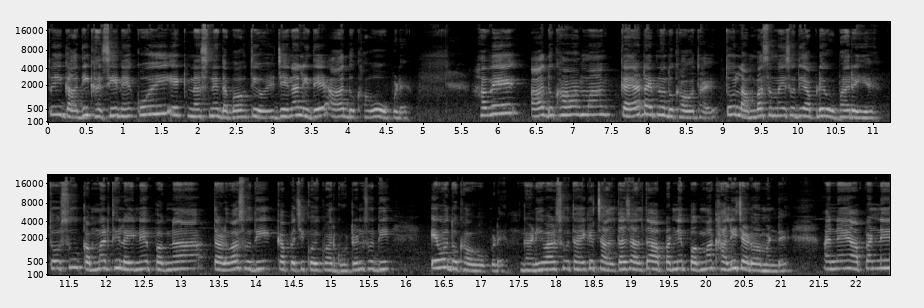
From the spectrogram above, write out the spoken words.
તો એ ગાદી ખસીને કોઈ એક નસને દબાવતી હોય, જેના લીધે આ દુખાવો ઉપડે. હવે આ દુખાવામાં કયા ટાઈપનો દુખાવો થાય? તો લાંબા સમય સુધી આપણે ઊભા રહીએ. તો શું કમરથી લઈને પગના તળવા સુધી, કાં પછી કોઈક વાર ઘૂંટણ સુધી એવો દુખાવો ઉપડે. ઘણીવાર શું થાય કે ચાલતા ચાલતા આપણને પગમાં ખાલી ચડવા માંડે અને આપણને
